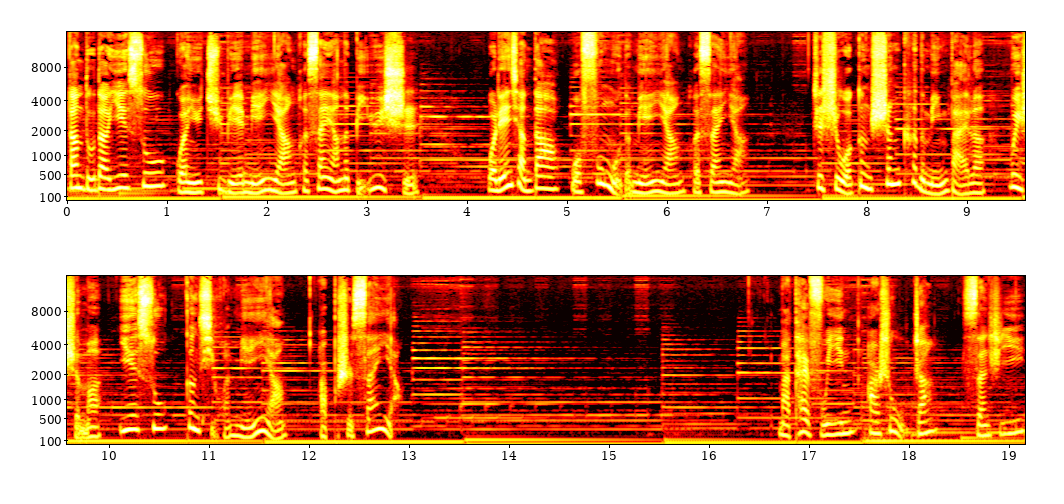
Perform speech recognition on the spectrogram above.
当读到耶稣关于区别绵羊和山羊的比喻时，我联想到我父母的绵羊和山羊，这使我更深刻地明白了为什么耶稣更喜欢绵羊而不是山羊。马太福音二十五章三十一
